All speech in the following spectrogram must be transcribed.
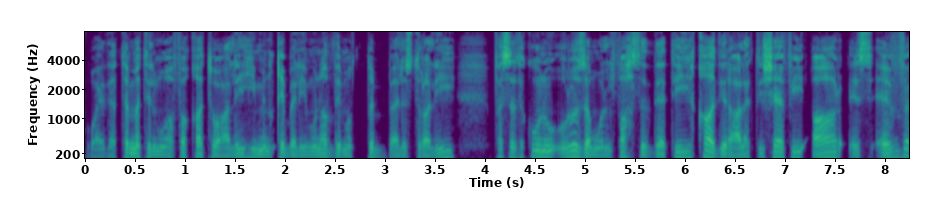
وإذا تمت الموافقة عليه من قبل منظم الطب الأسترالي فستكون رزم الفحص الذاتي قادرة على اكتشاف RSF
